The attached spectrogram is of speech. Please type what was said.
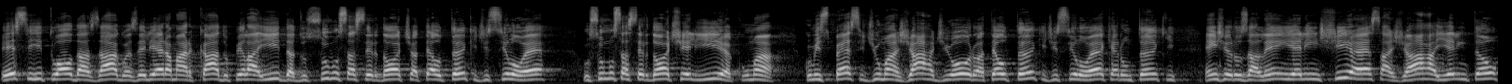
Esse ritual das águas, ele era marcado pela ida do sumo sacerdote até o tanque de Siloé. O sumo sacerdote ele ia com uma com uma espécie de uma jarra de ouro até o tanque de Siloé, que era um tanque em Jerusalém, e ele enchia essa jarra e ele então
